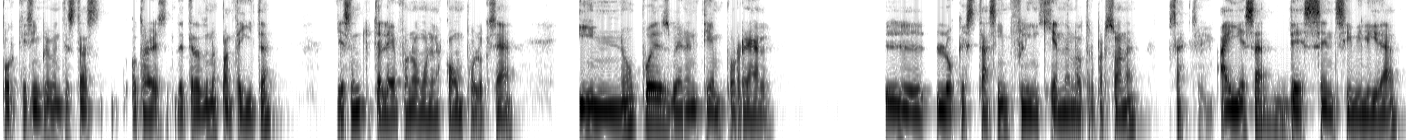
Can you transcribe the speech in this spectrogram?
porque simplemente estás otra vez detrás de una pantallita, ya sea en tu teléfono o en la compu lo que sea, y no puedes ver en tiempo real lo que estás infligiendo en la otra persona. O sea, hay esa desensibilidad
